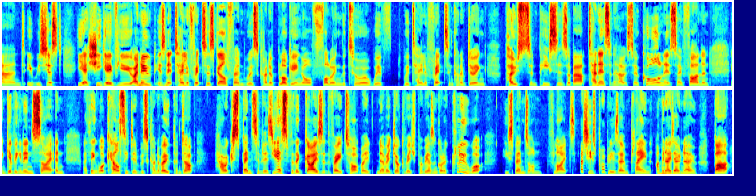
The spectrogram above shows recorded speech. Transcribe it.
And it was just, yeah, she gave you. I know, isn't it? Taylor Fritz's girlfriend was kind of blogging or following the tour with with Taylor Fritz and kind of doing posts and pieces about tennis and how it's so cool and it's so fun and, and giving an insight. And I think what Kelsey did was kind of opened up how expensive it is. Yes, for the guys at the very top, Novak Djokovic probably hasn't got a clue what he spends on flights. Actually, it's probably his own plane. I mean, I don't know. But,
